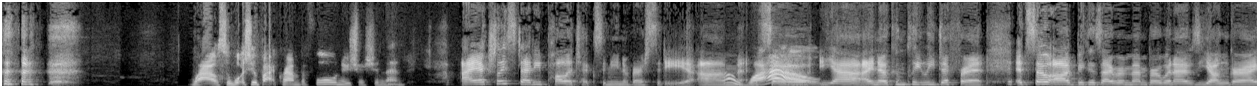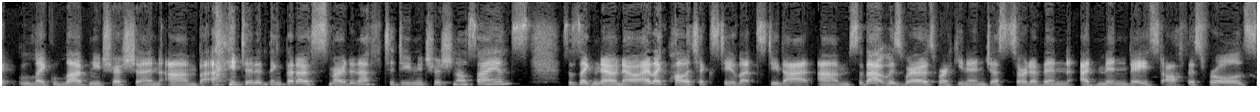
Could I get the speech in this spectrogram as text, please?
wow. So, what's your background before nutrition then? I actually studied politics in university. Um, oh, wow. So, yeah, I know, completely different. It's so odd because I remember when I was younger, I like loved nutrition, um, but I didn't think that I was smart enough to do nutritional science. So it's like, no, no, I like politics too. Let's do that. Um, so that was where I was working in just sort of in admin based office roles,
